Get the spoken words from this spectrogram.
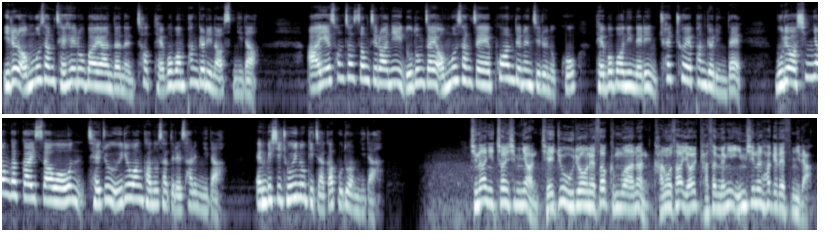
이를 업무상 재해로 봐야 한다는 첫 대법원 판결이 나왔습니다. 아이의 선천성 질환이 노동자의 업무상 재해에 포함되는지를 놓고 대법원이 내린 최초의 판결인데 무려 10년 가까이 싸워온 제주 의료원 간호사들의 사례입니다. MBC 조인호 기자가 보도합니다. 지난 2010년 제주 의료원에서 근무하는 간호사 15명이 임신을 하게 됐습니다.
